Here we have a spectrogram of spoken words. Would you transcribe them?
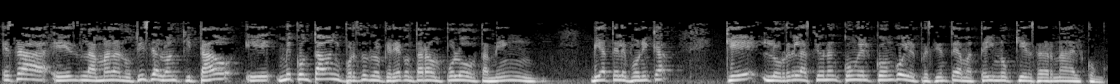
Esa es la mala noticia, lo han quitado. Eh, me contaban, y por eso lo quería contar a Don Polo también vía telefónica, que lo relacionan con el Congo y el presidente de Amatei no quiere saber nada del Congo.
